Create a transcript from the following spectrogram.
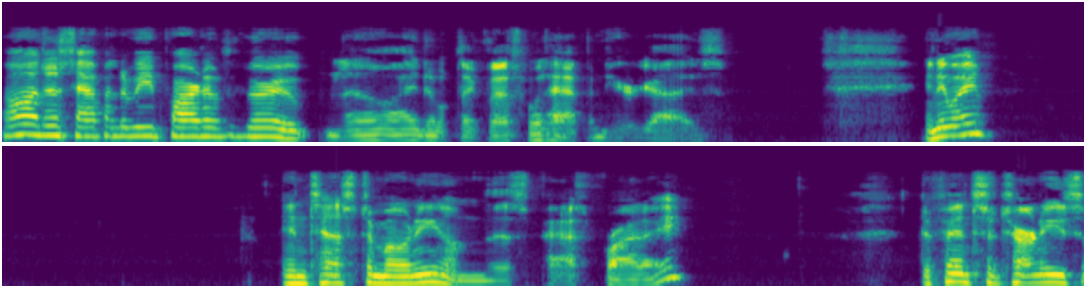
Oh, I just happened to be part of the group. No, I don't think that's what happened here, guys. Anyway, in testimony on this past Friday, Defense attorneys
